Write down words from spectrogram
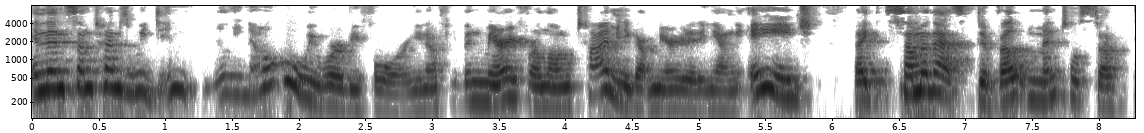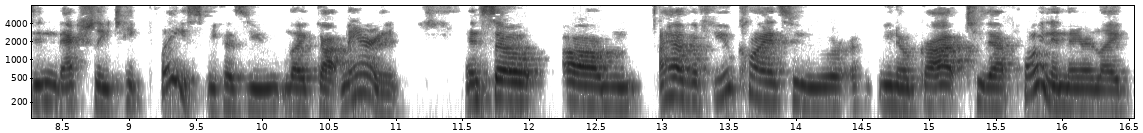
And then sometimes we didn't really know who we were before. You know, if you've been married for a long time and you got married at a young age, like some of that developmental stuff didn't actually take place because you like got married. And so um, I have a few clients who, you know, got to that point and they're like,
